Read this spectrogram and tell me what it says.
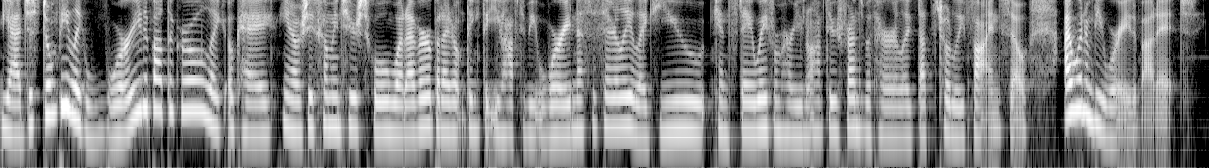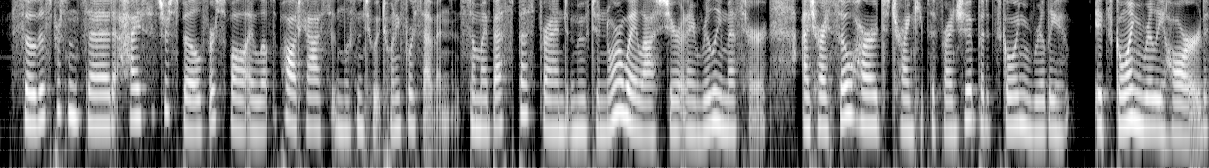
yeah just don't be like worried about the girl. Like okay you know she's coming to your school whatever but i don't think that you have to be worried necessarily. Like you can stay away from her. You don't have to be friends with her. Like that's totally fine. So i wouldn't be worried about it So this person said, Hi, Sister Spill. First of all, I love the podcast and listen to it 24 7. So my best, best friend moved to Norway last year and I really miss her. I try so hard to try and keep the friendship, but it's going really, it's going really hard.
